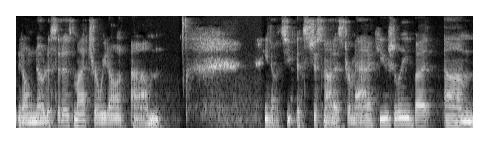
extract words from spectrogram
we don't notice it as much, or we don't. Um, you know, it's it's just not as dramatic usually. But um,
